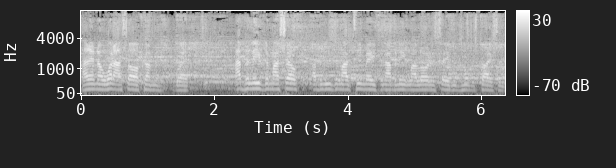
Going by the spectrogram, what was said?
I didn't know what I saw coming, but I believed in myself, I believed in my teammates, and I believe in my Lord and Savior Jesus Christ. And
